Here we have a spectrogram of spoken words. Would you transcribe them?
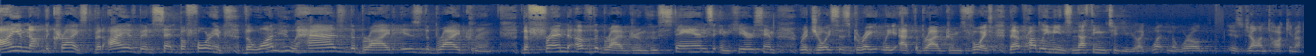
I am not the Christ, but I have been sent before him. The one who has the bride is the bridegroom. The friend of the bridegroom who stands and hears him rejoices greatly at the bridegroom's voice. That probably means nothing to you. You're like, what in the world is John talking about?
